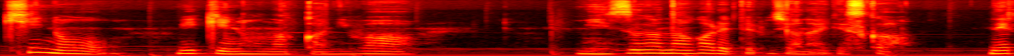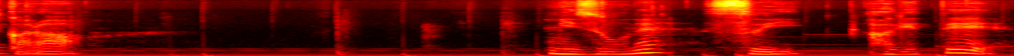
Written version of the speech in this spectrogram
木の幹の中には水が流れてるじゃないですか。根から水をね、吸い上げて、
